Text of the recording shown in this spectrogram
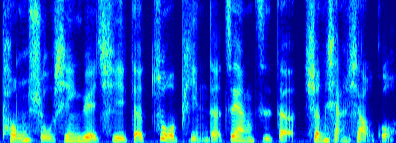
同属性乐器的作品的这样子的声响效果？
